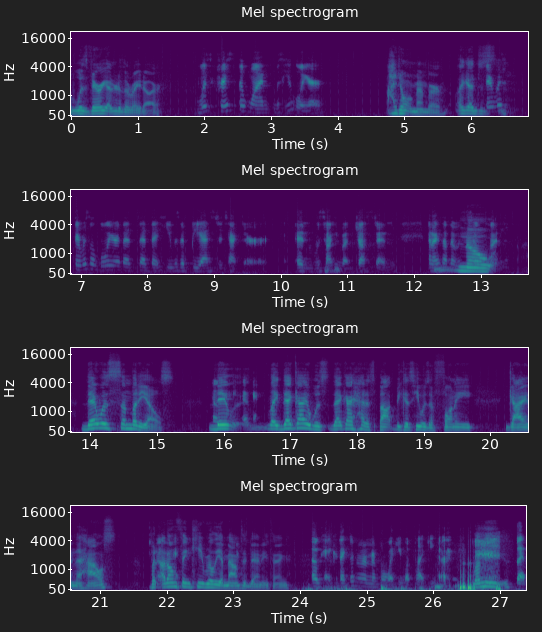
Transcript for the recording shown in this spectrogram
was very under the radar. Was Chris the one? Was he a lawyer? I don't remember. Like I just There was there was a lawyer that said that he was a BS detector and was talking about Justin, and I thought that was No. so there was somebody else. They Okay, okay. like that guy was that guy had a spot because he was a funny guy in the house, but I don't think he really amounted to anything. Okay, because I couldn't remember what he looked like either. Let me. But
